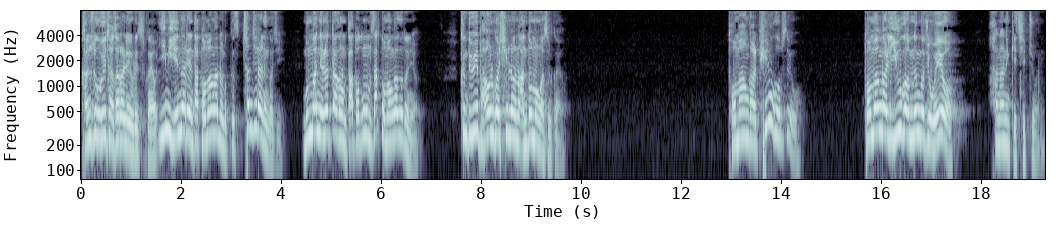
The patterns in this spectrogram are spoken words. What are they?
간수가 왜 자살하려고 그랬을까요? 이미 옛날에는 다 도망가는 그 천지라는 거지. 문만 열렸다 그러면 다 도둑놈 싹 도망가거든요. 근데 왜 바울과 신라는 안 도망갔을까요? 도망갈 필요가 없어요. 도망갈 이유가 없는 거죠. 왜요? 하나님께 집중하니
